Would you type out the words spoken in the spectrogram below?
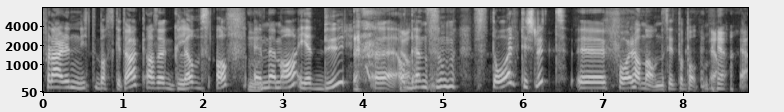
for da er det nytt basketak. Altså gloves off, MMA, i et bur. eh, Og Mm. Ja. den som står til slutt, eh, får ha navnet sitt på poden. Ja. Ja.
